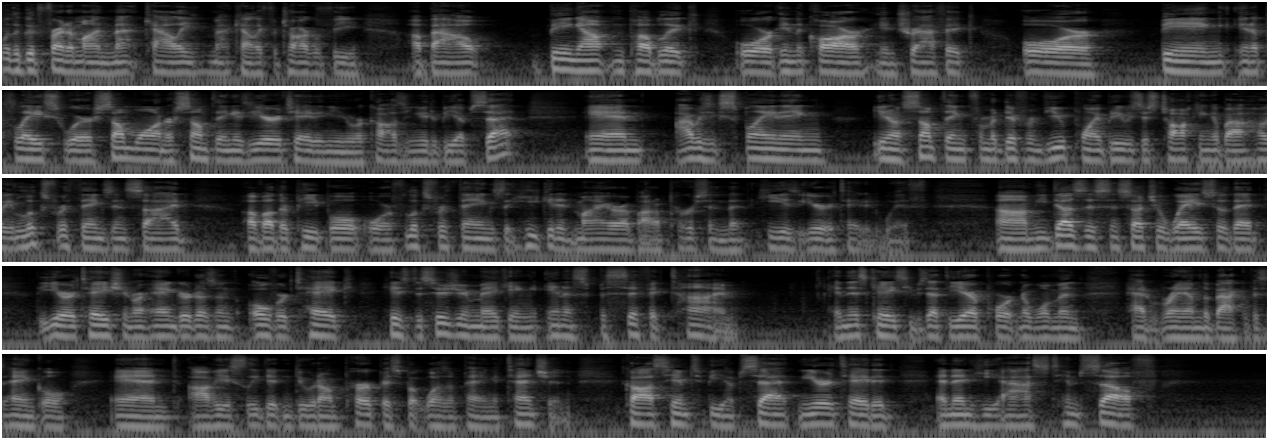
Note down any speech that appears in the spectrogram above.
with a good friend of mine, Matt Callie, Matt Callie Photography, about being out in public or in the car in traffic or being in a place where someone or something is irritating you or causing you to be upset. And I was explaining, you know, something from a different viewpoint, but he was just talking about how he looks for things inside of other people or looks for things that he can admire about a person that he is irritated with. Um, he does this in such a way so that the irritation or anger doesn't overtake his decision making in a specific time. In this case, he was at the airport and a woman had rammed the back of his ankle and obviously didn't do it on purpose but wasn't paying attention. Caused him to be upset and irritated. And then he asked himself,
